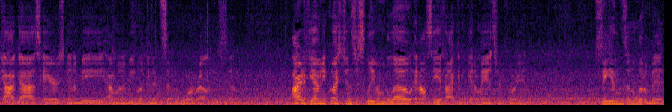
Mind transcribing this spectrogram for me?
Gaga's hair is going to be, I'm going to be looking at Civil War relics. So, all right, if you have any questions, just leave them below, and I'll see if I can get them answered for you. See you in a little bit.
